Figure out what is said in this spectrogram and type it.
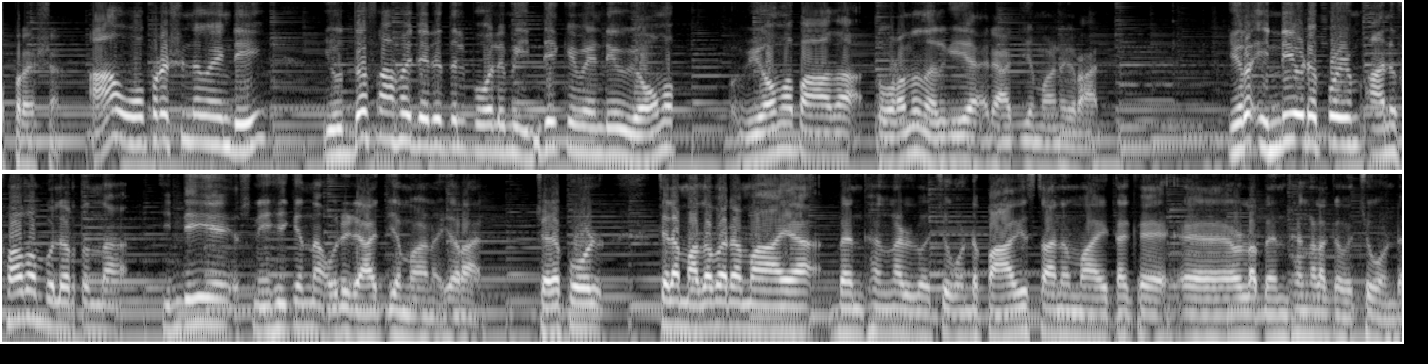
ഓപ്പറേഷൻ. ആ ഓപ്പറേഷന് വേണ്ടി യുദ്ധ സാഹചര്യത്തിൽ പോലും ഇന്ത്യയ്ക്ക് വേണ്ടി വ്യോമ വ്യോമപാത തുറന്നു നൽകിയ രാജ്യമാണ് ഇറാൻ. ഇറ ഇന്ത്യയുടെ എപ്പോഴും അനുഭാവം പുലർത്തുന്ന ഇന്ത്യയെ സ്നേഹിക്കുന്ന ഒരു രാജ്യമാണ് ഇറാൻ. ചിലപ്പോൾ ചില മതപരമായ ബന്ധങ്ങൾ വെച്ചുകൊണ്ട് പാകിസ്ഥാനുമായിട്ടൊക്കെ ഉള്ള ബന്ധങ്ങളൊക്കെ വെച്ചുകൊണ്ട്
